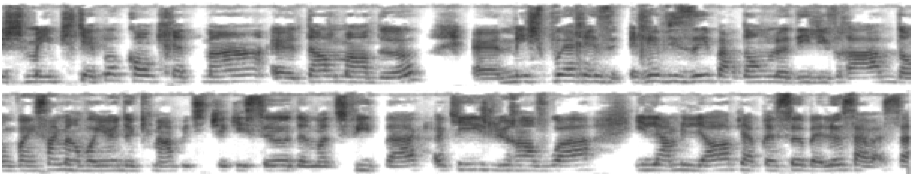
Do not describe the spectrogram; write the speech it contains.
je m'impliquais pas concrètement euh, dans le mandat, euh, mais je pouvais réviser, pardon, là, des livrables. Donc, Vincent m'a envoyé un document, peux-tu checker ça, de mode feedback. OK, je lui renvoie, il l'améliore, puis après ça, ben là, ça, ça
